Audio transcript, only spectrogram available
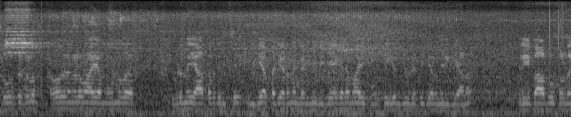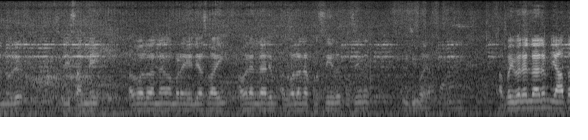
സുഹൃത്തുക്കളും സഹോദരങ്ങളുമായ മൂന്ന് പേർ ഇവിടുന്ന് യാത്ര തിരിച്ച് ഇന്ത്യ പര്യടനം കഴിഞ്ഞ് വിജയകരമായി പൂർത്തീകരിച്ച് ഇവിടെ എത്തിച്ചേർന്നിരിക്കുകയാണ് ശ്രീ ബാബു കൊള്ളന്നൂർ ശ്രീ സണ്ണി അതുപോലെ തന്നെ നമ്മുടെ ഏലിയാസ് ഭായി അവരെല്ലാവരും അതുപോലെ തന്നെ പ്രസീദ് പ്രസീദ് വീട്ടിൽ പോയാൽ അപ്പോൾ ഇവരെല്ലാവരും യാത്ര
